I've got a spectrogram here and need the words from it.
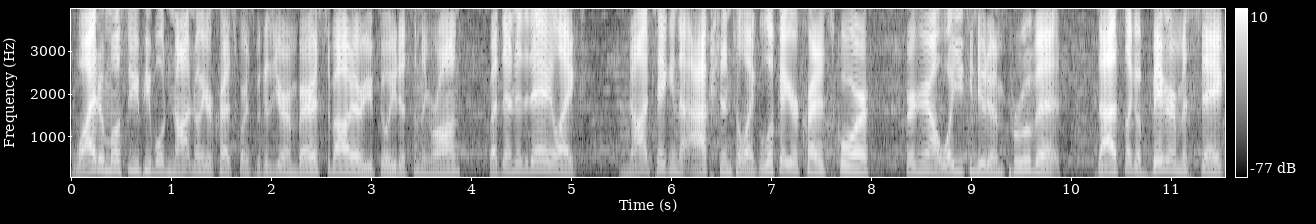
Why do most of you people not know your credit score? It's because you're embarrassed about it or you feel you did something wrong. But at the end of the day, like not taking the action to like look at your credit score, figuring out what you can do to improve it, that's like a bigger mistake.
